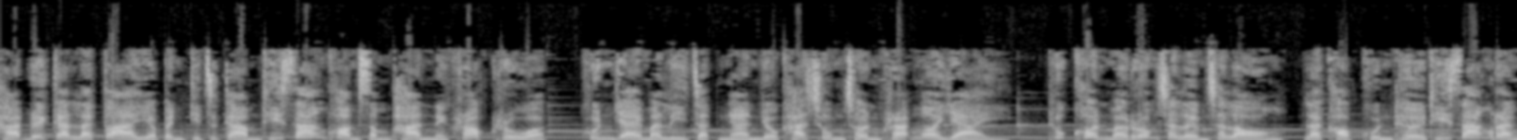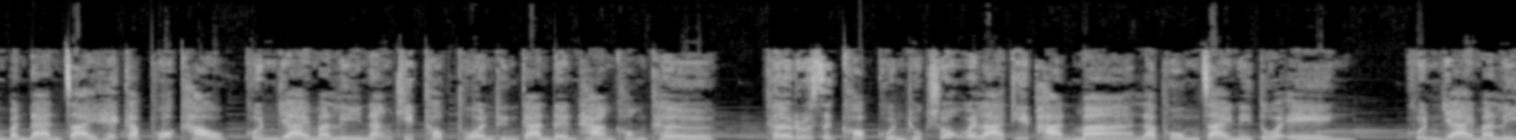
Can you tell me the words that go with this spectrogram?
คะด้วยกันและกลายเป็นกิจกรรมที่สร้างความสัมพันธ์ในครอบครัว คุณยายมาลีจัดงานโยคะชุมชนคระงอใหญ่ ทุกคนมาร่วมเฉลิมฉลอง และขอบคุณเธอที่สร้างแรงบันดาลใจให้กับพวกเขา คุณยายมาลีนั่งคิดทบทวนถึงการเดินทางของเธอ เธอรู้สึกขอบคุณทุกช่วงเวลาที่ผ่านมาและภูมิใจในตัวเอง คุณยายมาลี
